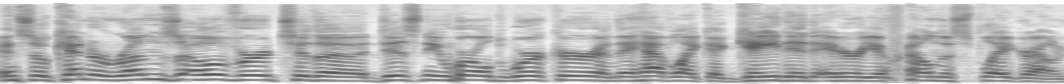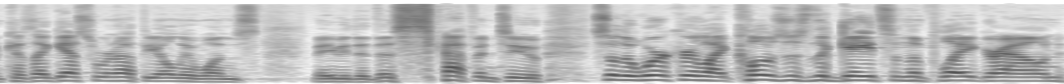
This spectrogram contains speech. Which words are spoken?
And so Kendra runs over to the Disney World worker, and they have like a gated area around this playground because I guess we're not the only ones maybe that this happened to. So the worker like closes the gates in the playground,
